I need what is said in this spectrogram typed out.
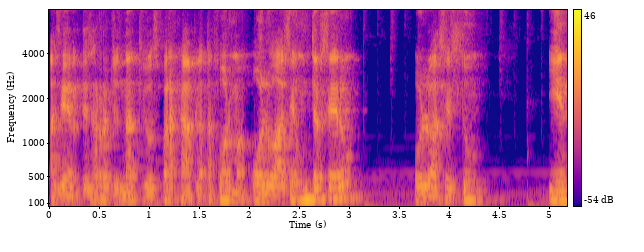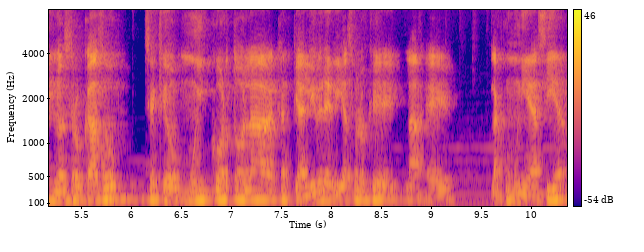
hacer desarrollos nativos para cada plataforma. O lo hace un tercero o lo haces tú. Y en nuestro caso se quedó muy corto la cantidad de librerías o lo que la, eh, la comunidad hacía.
